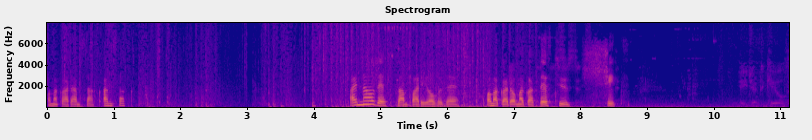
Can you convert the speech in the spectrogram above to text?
Oh my god, I'm stuck. I'm stuck. I know there's somebody over there. Oh my god, oh my god, there's two. Shit. Agent killed.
